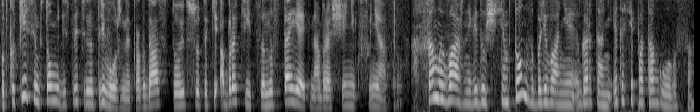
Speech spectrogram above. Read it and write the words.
Вот какие симптомы действительно тревожные, когда стоит все-таки обратиться, настоять на обращении к фониатору? Самый важный ведущий симптом заболевания гортани – это сипота голоса.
